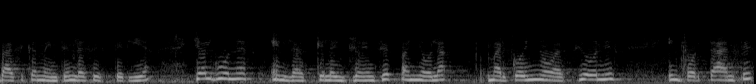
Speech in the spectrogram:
básicamente en la cestería, y algunas en las que la influencia española marcó innovaciones importantes,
